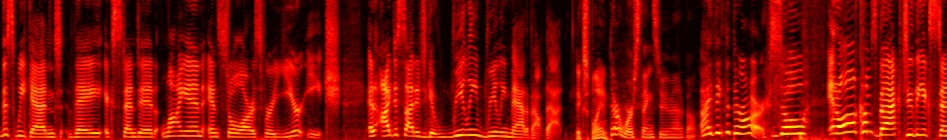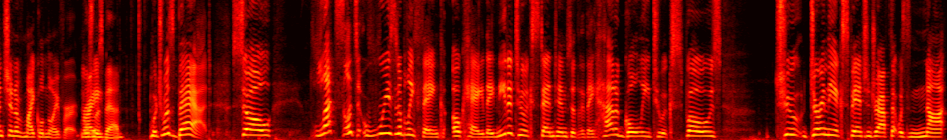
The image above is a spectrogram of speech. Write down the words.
this weekend, they extended Lyon and Stolarz for a year each. And I decided to get really, really mad about that. Explain. there are worse things to be mad about. I think that there are. So it all comes back to the extension of Michael Neuvirth, right? Which was bad. Which was bad. So let's let's reasonably think, okay, they needed to extend him so that they had a goalie to expose to during the expansion draft that was not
